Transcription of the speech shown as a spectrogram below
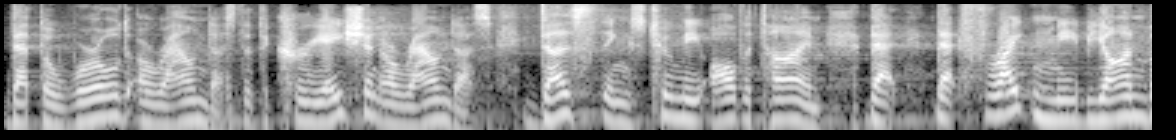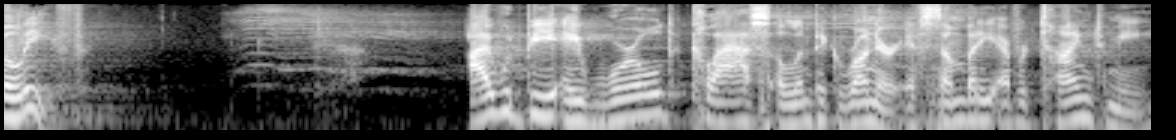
that the world around us, that the creation around us does things to me all the time that, that frighten me beyond belief. I would be a world class Olympic runner if somebody ever timed me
